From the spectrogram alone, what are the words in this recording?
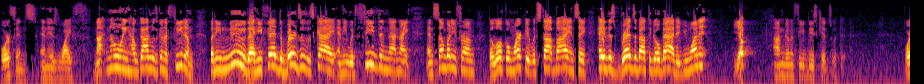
orphans and his wife not knowing how God was going to feed him, but he knew that he fed the birds of the sky and he would feed them that night. And somebody from the local market would stop by and say, Hey, this bread's about to go bad. You want it? Yep. I'm going to feed these kids with it. Or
